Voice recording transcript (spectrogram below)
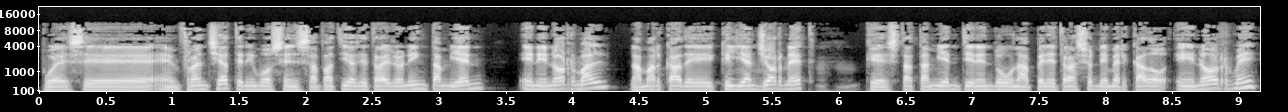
Pues eh, en Francia tenemos en zapatillas de trail running también en Normal, la marca de Kilian Jornet, que está también teniendo una penetración de mercado enorme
